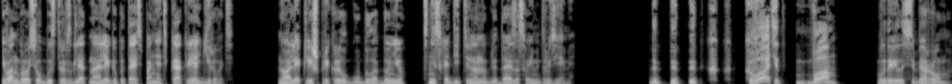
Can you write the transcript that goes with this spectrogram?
Иван бросил быстрый взгляд на Олега, пытаясь понять, как реагировать. Но Олег лишь прикрыл губы ладонью, снисходительно наблюдая за своими друзьями. «Хватит вам!» — выдавил из себя Рома.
